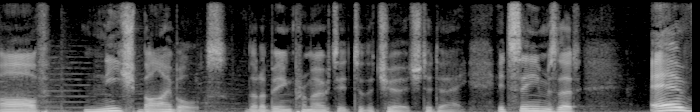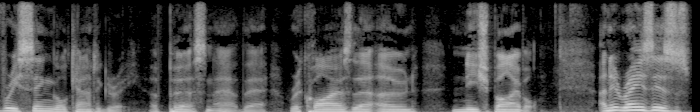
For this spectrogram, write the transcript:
of niche Bibles that are being promoted to the church today. It seems that every single category of person out there requires their own niche Bible. And it raises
